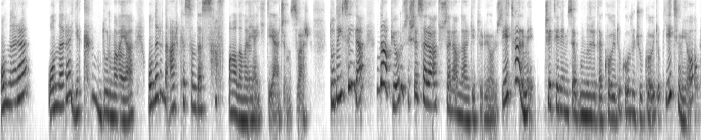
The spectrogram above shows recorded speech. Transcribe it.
onlara onlara yakın durmaya, onların arkasında saf bağlamaya ihtiyacımız var. Dolayısıyla ne yapıyoruz? İşte salatü selamlar getiriyoruz. Yeter mi? Çetelemize bunları da koyduk, orucu koyduk. Yetmiyor.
